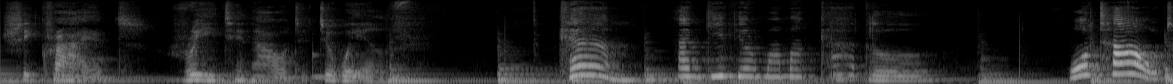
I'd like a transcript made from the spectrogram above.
she cried, reaching out to Wilf. Come and give your mama a cuddle. What out,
